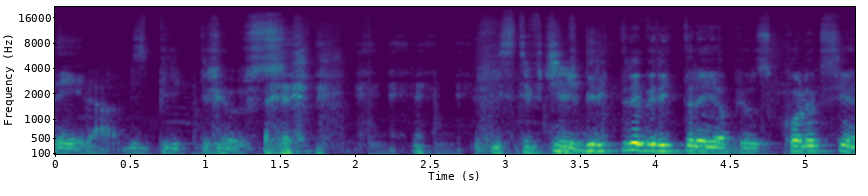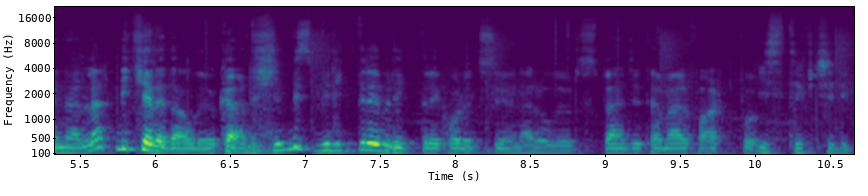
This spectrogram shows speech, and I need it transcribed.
değil abi. Biz biriktiriyoruz. İstifçi. Çünkü biriktire biriktire yapıyoruz. Koleksiyonerler bir kere de alıyor kardeşim. Biz biriktire biriktire koleksiyoner oluyoruz. Bence temel fark bu. istifçilik.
